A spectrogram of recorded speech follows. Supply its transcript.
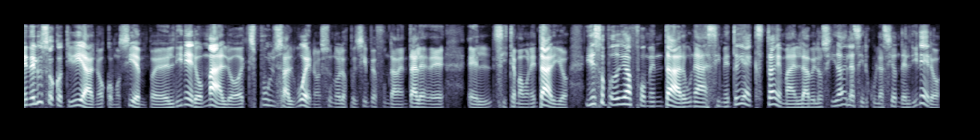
En el uso cotidiano, como siempre, el dinero malo expulsa al bueno, es uno de los principios fundamentales del sistema monetario, y eso podría fomentar una asimetría extrema en la velocidad de la circulación del dinero,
